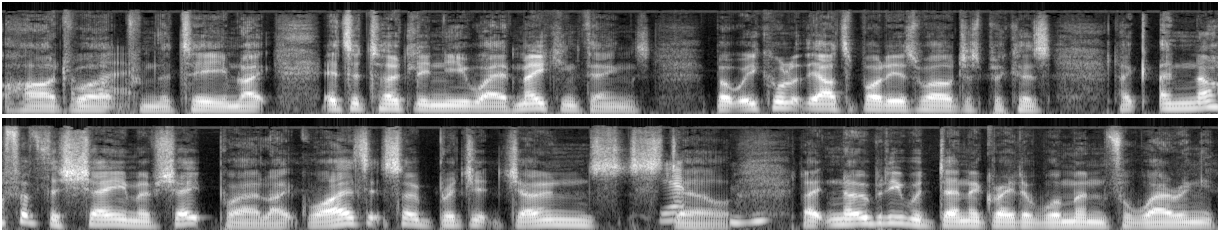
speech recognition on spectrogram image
hard work from the team. Like it's a totally new way of making things. But we call it the outer body as well, just because like enough of the shame of shapewear. Like why is it so Bridget Jones Yeah. still? Mm-hmm. Like nobody would denigrate a woman for wearing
